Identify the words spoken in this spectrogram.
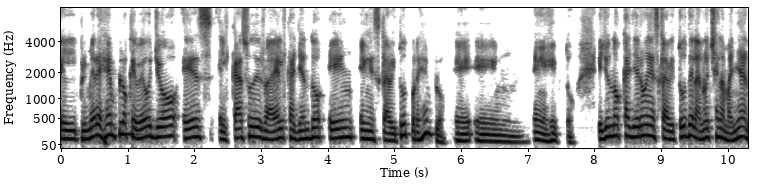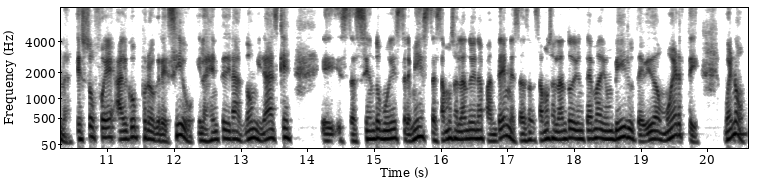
el primer ejemplo que veo yo es el caso de Israel cayendo en, esclavitud, por ejemplo, eh, en, Egipto. Ellos no cayeron en esclavitud de la noche a la mañana. Esto fue algo progresivo. Y la gente dirá, no, mira, es que eh, estás siendo muy extremista. Estamos hablando de una pandemia, estamos hablando de un tema de un virus, de vida o muerte. Bueno,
